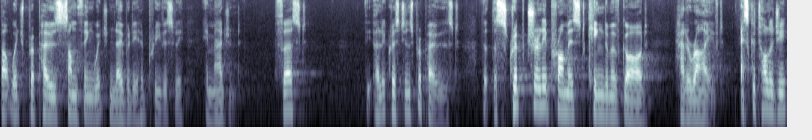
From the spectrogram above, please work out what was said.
but which proposed something which nobody had previously imagined. First, the early Christians proposed that the scripturally promised kingdom of God had arrived. Eschatology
